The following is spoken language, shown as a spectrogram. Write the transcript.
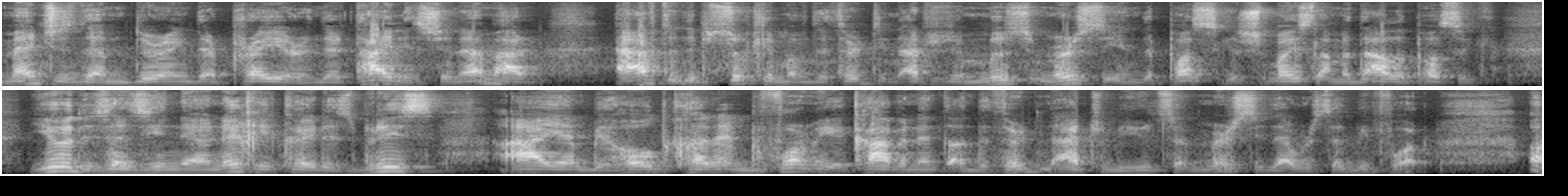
mentions them during their prayer and their tiniest, after the psukim of the 13 attributes of mercy in the Pasuk Shmois Lamadala Pasuk Yud, it says, bris, I am, behold, performing a covenant on the 13 attributes of mercy that were said before. The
